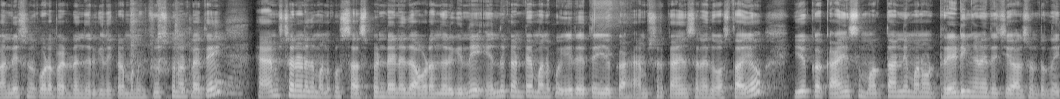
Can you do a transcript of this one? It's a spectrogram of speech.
కండిషన్ కూడా పెట్టడం జరిగింది. ఇక్కడ మనం చూసుకున్నట్లయితే హ్యామ్స్టర్ అనేది మనకు సస్పెండ్ అనేది అవ్వడం జరిగింది. ఎందుకంటే మనకు ఏదైతే ఈ యొక్క హ్యామ్స్టర్ కాయిన్స్ అనేది వస్తాయో ఈ యొక్క కాయిన్స్ మొత్తాన్ని మనం ట్రేడింగ్ అనేది చేయాల్సి ఉంటుంది.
